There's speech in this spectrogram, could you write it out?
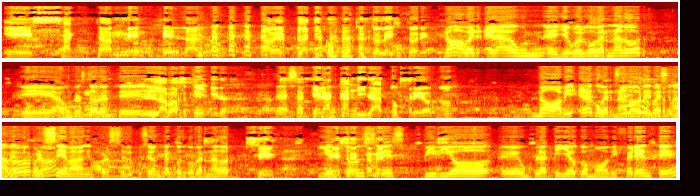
Exactamente, Lalo. A ver, platico un poquito la historia. No, a ver, era un... eh, llegó el gobernador eh, a un restaurante... La que- Bastida. Era candidato, creo, ¿no? No, había- era gobernador Sí, en ese momento, por eso se llamaban, por eso se le pusieron tacos gobernador. Sí. Y entonces pidió eh, un platillo como diferente,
